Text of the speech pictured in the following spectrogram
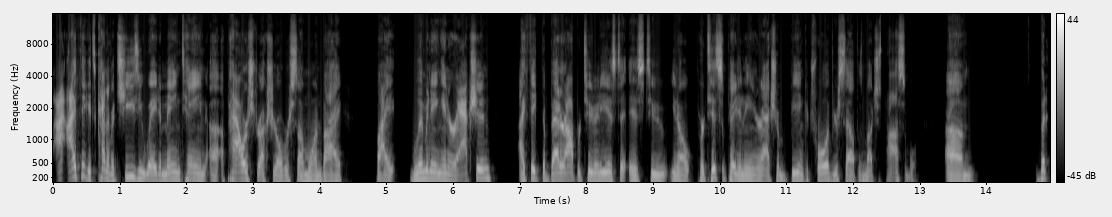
I, I think it's kind of a cheesy way to maintain a, a power structure over someone by by limiting interaction. I think the better opportunity is to is to you know participate in the interaction, be in control of yourself as much as possible. Um, but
